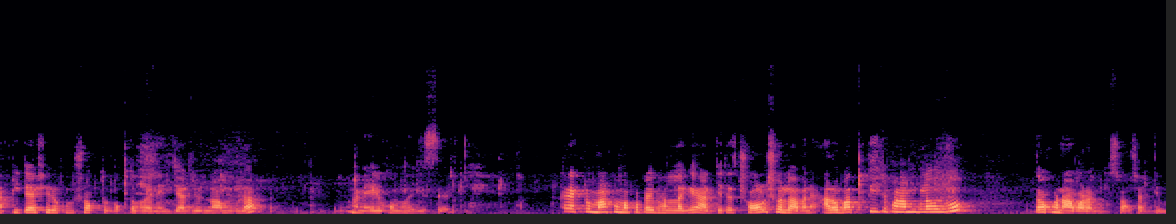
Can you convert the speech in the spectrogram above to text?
আটিটা সেরকম শক্তপোক্ত হয় নাই, যার জন্য আমগুলা মানে এরকম হয়ে গেছে আর কি। আর একটু মাখো মাখোটাই ভালো লাগে, আর যেটা ছল ছলা মানে আরও বাড়তি যখন আমগুলো হইব, তখন আবার আমি কিছু আচার দিব।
